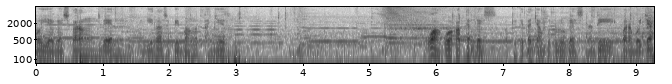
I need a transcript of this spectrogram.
Oh iya guys, sekarang DN gila sepi banget anjir. Wah, gua kapten guys. Oke, kita campur dulu guys. Nanti para bocah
